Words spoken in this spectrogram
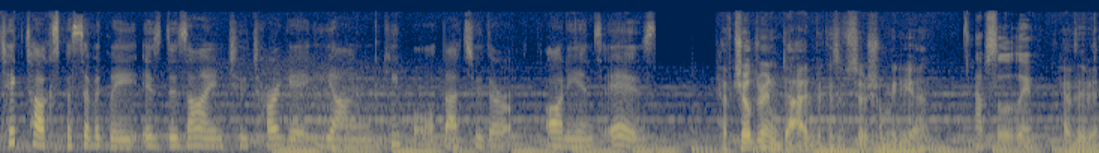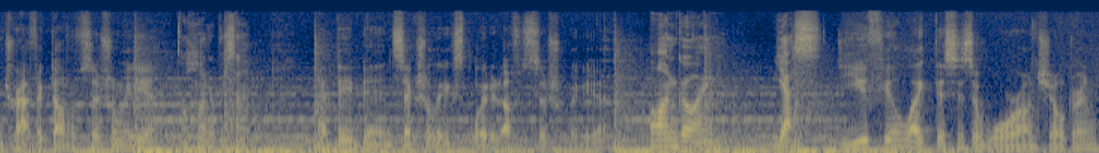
TikTok specifically is designed to target young people. That's who their audience is. Have children died because of social media? Absolutely. Have they been trafficked off of social media? 100%. Have they been sexually exploited off of social media? Ongoing, yes. Do you feel like this is a war on children?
